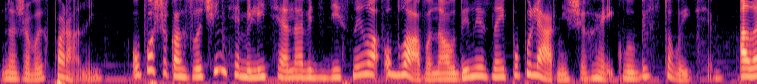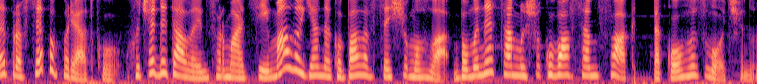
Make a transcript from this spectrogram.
ножових поранень. У пошуках злочинця міліція навіть здійснила облаву на один із найпопулярніших гей-клубів столиці. Але про все по порядку. Хоча деталей інформації мало, я накопала все, що могла, бо мене саме шокував сам факт такого злочину.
